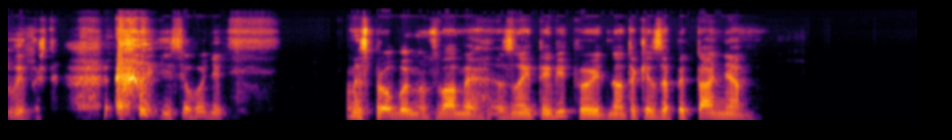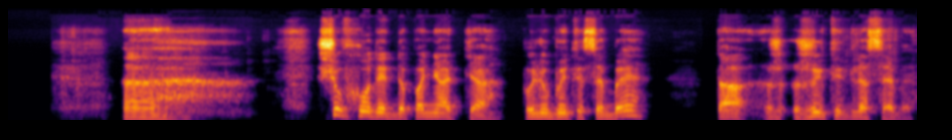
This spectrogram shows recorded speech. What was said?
вибачте, і сьогодні ми спробуємо з вами знайти відповідь на таке запитання. Е, Що входить до поняття полюбити себе та жити для себе?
